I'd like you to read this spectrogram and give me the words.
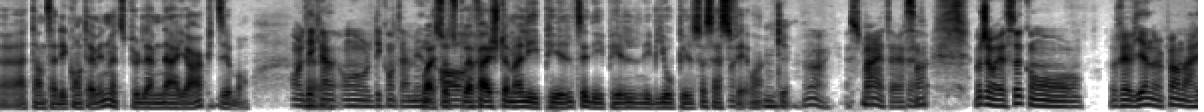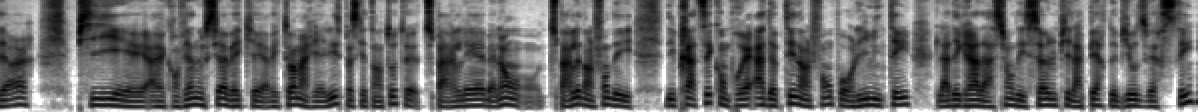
euh, attendre que ça décontamine, mais tu peux l'amener ailleurs, puis dire, bon, on le, euh, décontamine. Oui, ça, tu pourrais faire justement les piles, tu sais, des piles, des biopiles, ça, ça se fait. Ouais. super intéressant. Moi, j'aimerais ça qu'on revienne un peu en arrière, puis euh, qu'on vienne aussi avec, euh, avec toi, Marie-Alice, parce que tantôt, tu parlais, ben là, tu parlais dans le fond des, des pratiques qu'on pourrait adopter dans le fond pour limiter la dégradation des sols puis la perte de biodiversité.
